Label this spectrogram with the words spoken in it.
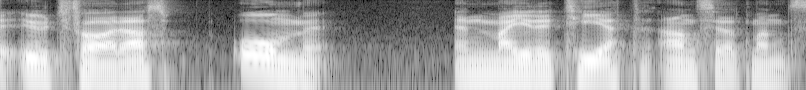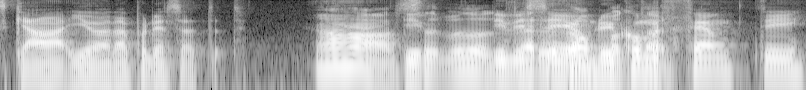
utföras om en majoritet anser att man ska göra på det sättet. Jaha, Det- så vadå? Det vill är säga om det kommer 50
